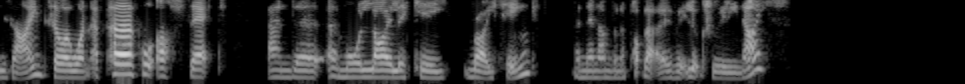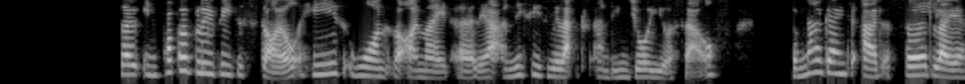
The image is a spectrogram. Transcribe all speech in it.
design. So I want a purple offset and a, a more lilac-y writing and then I'm going to pop that over. It looks really nice. So in proper Blue Peter style, here's one that I made earlier and this is Relax and Enjoy Yourself. So I'm now going to add a third layer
